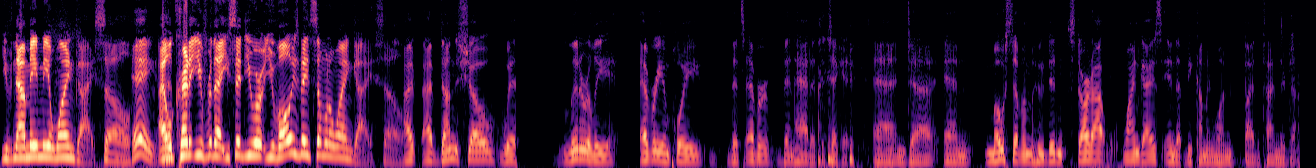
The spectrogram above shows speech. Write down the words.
you've now made me a wine guy. So Hey, I will credit you for that. You said you were you've always made someone a wine guy. So I've I've done the show with literally every employee that's ever been had at the ticket, and uh, and most of them who didn't start out wine guys end up becoming one by the time they're done.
